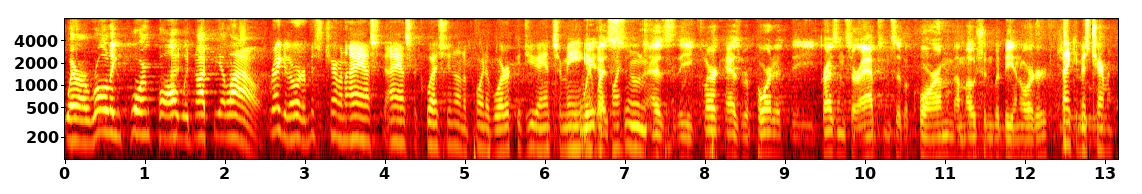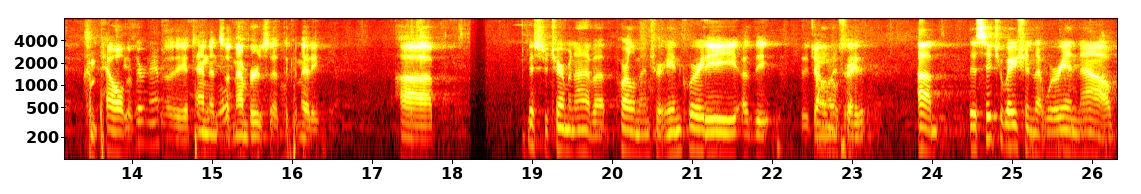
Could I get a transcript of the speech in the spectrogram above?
where a rolling quorum call would not be allowed? Regular order. Mr. Chairman, I asked, I asked a question on a point of order. Could you answer me We, at what as point? soon as the clerk has reported the presence or absence of a quorum, a motion would be in order. Thank you, Mr. Chairman. Compel the, the attendance of members at the committee. Uh, Mr. Chairman, I have a parliamentary inquiry. The, uh, the, the gentleman will state it. Um, The situation that we're in now,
